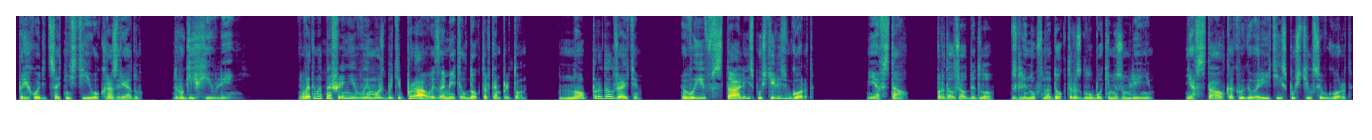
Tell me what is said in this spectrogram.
приходится отнести его к разряду других явлений. В этом отношении вы, может быть, и правы, заметил доктор Темплтон. Но продолжайте. Вы встали и спустились в город. «Я встал», — продолжал Бедло, взглянув на доктора с глубоким изумлением. «Я встал, как вы говорите, и спустился в город.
